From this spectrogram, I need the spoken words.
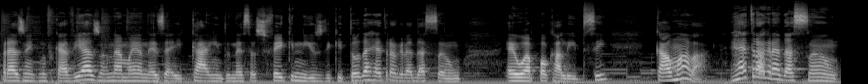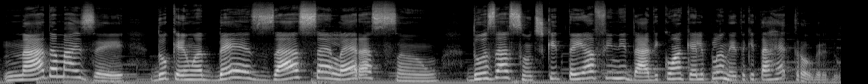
para a gente não ficar viajando na maionese aí, caindo nessas fake news de que toda retrogradação é o apocalipse. Calma lá. Retrogradação nada mais é do que uma desaceleração dos assuntos que têm afinidade com aquele planeta que está retrógrado.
